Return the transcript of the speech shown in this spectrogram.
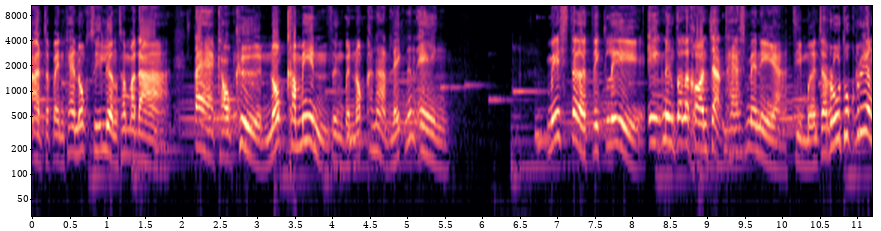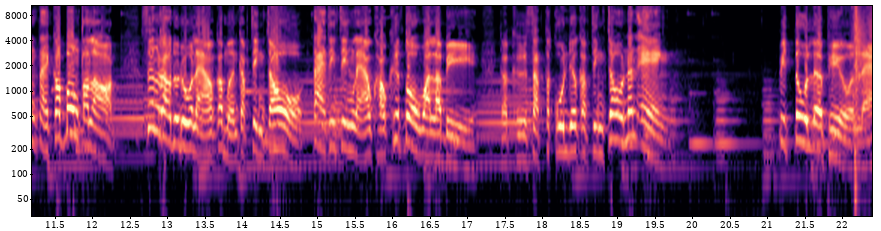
อาจจะเป็นแค่นกสีเหลืองธรรมดา แต่เขาคือนกขมิ้น ซึ่งเป็นนกขนาดเล็กนั่นเอง มิสเตอร์ติกลี่อีกหนึ่งตัวละครจากแทสเมเนียที่เหมือนจะรู้ทุกเรื่องแต่ก็บ้งตลอด ซึ่งเราดูๆแล้วก็เหมือนกับจิงโจ้ แต่จริงๆ แล้วเขาคือตัววาลาบี ก็คือสัตว์ตระกูลเดียวกับจิงโจ้นั่นเองปิตูนเลอพิลและ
